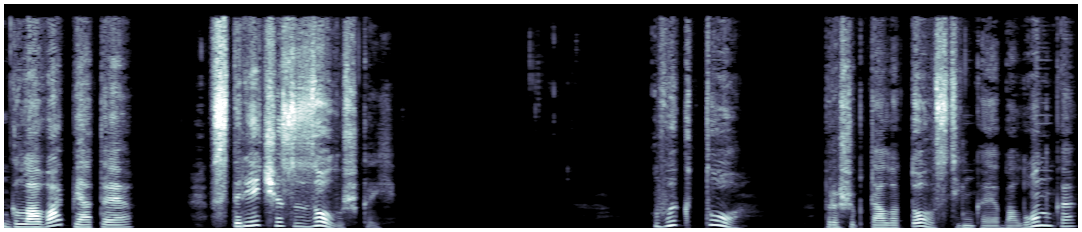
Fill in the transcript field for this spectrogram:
Глава пятая. Встреча с Золушкой. «Вы кто?» — прошептала толстенькая баллонка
